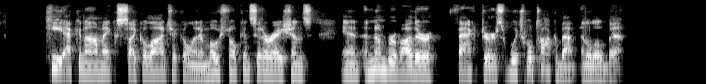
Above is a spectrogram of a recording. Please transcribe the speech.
key economic, psychological, and emotional considerations, and a number of other factors, which we'll talk about in a little bit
